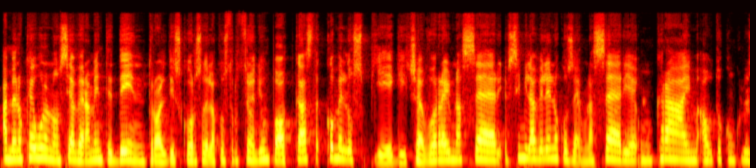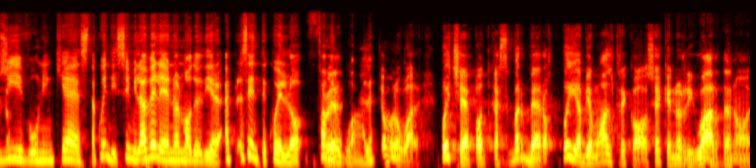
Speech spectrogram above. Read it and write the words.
a meno che uno non sia veramente dentro al discorso della costruzione di un podcast, come lo spieghi? Cioè vorrei una serie, simile a Veleno cos'è? Una serie, un crime autoconclusivo, esatto. un'inchiesta, quindi simile a Veleno è il modo di dire, è presente quello? Fammelo uguale. Fammelo uguale. Poi c'è Podcast Barbero, poi abbiamo altre cose che non riguardano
